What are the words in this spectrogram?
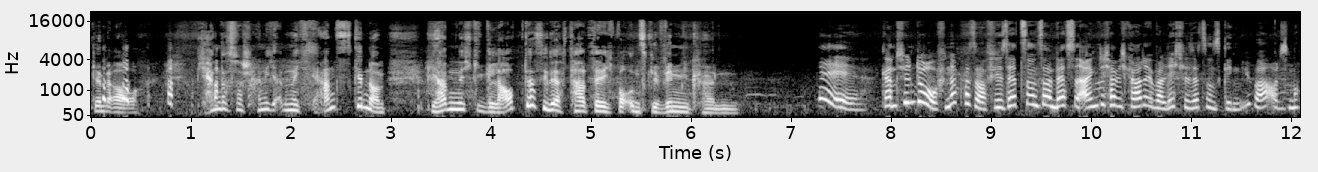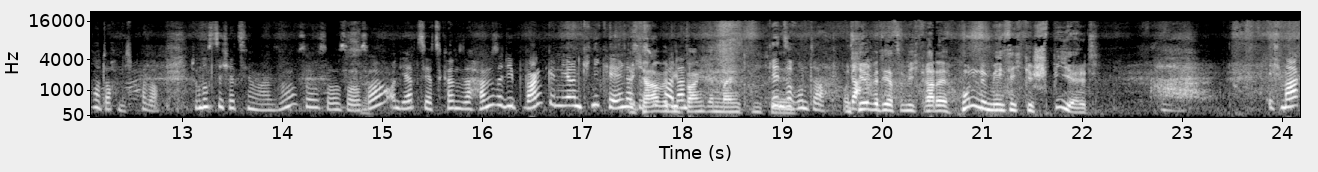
Genau. Die haben das wahrscheinlich nicht ernst genommen. Die haben nicht geglaubt, dass sie das tatsächlich bei uns gewinnen können. Nee, ganz schön doof, ne? Pass auf, wir setzen uns am besten, eigentlich habe ich gerade überlegt, wir setzen uns gegenüber, aber das machen wir doch nicht. Pass auf. Du musst dich jetzt hier mal so, so, so, so, so. Und jetzt, jetzt können sie, haben sie die Bank in ihren Kniekehlen? Das ich habe super, die dann Bank in meinen Gehen Sie runter. Und Da. hier wird jetzt nämlich gerade hundemäßig gespielt. Ich mag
